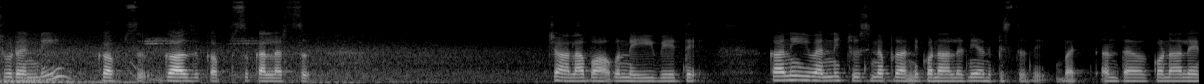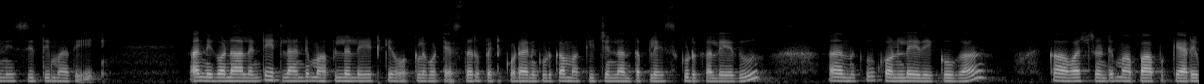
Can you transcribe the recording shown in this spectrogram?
చూడండి కప్స్ గాజు కప్స్ కలర్స్. చాలా బాగున్నాయి ఇవైతే. కానీ ఇవన్నీ చూసినప్పుడు అన్ని కొనాలని అనిపిస్తుంది. బట్ అంత కొనాలని స్థితి మాది. అన్ని కొనాలంటే ఇట్లాంటి మా పిల్లలు ఏటికి ఒక్కలు కొట్టేస్తారు. పెట్టుకోవడానికి కూడా మా కిచెన్లో అంత ప్లేస్ కూడా లేదు. అందుకు కొనలేదు ఎక్కువగా. కావాల్సినట్టు మా పాప క్యారీ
